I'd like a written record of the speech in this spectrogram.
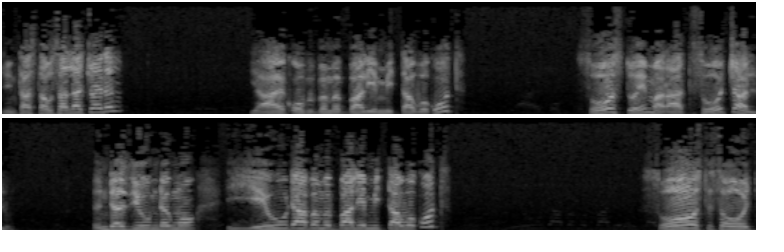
ይህን ታስታውሳላችሁ አይደል? ያዕቆብ በመባል የሚታወቁት ሦስት ወይም አራት ሰዎች አሉ። እንደዚሁም ደግሞ ይሁዳ በመባል የሚታወቁት ሦስት ሰዎች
